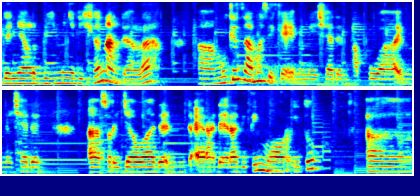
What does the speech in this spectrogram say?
Dan yang lebih menyedihkan adalah uh, mungkin sama sih kayak Indonesia dan Papua, Indonesia dan uh, sorry Jawa dan daerah-daerah di timur itu uh,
